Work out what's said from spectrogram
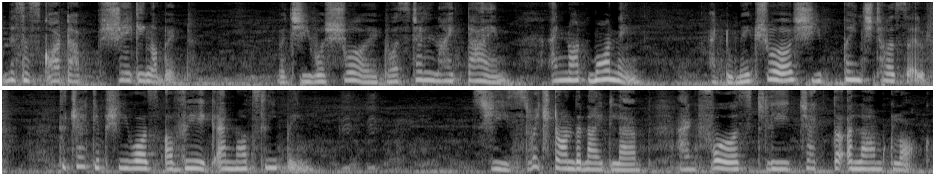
Mrs. got up, shaking a bit, but she was sure it was still night time and not morning. And to make sure, she pinched herself to check if she was awake and not sleeping. She switched on the night lamp and firstly checked the alarm clock.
